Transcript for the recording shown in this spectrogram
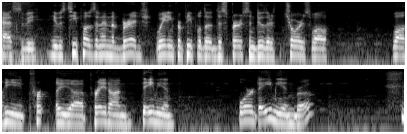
Has to be. He was T-posing in the bridge, waiting for people to disperse and do their chores while while he, pr he uh, preyed on Damien. Poor Damien, bro.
